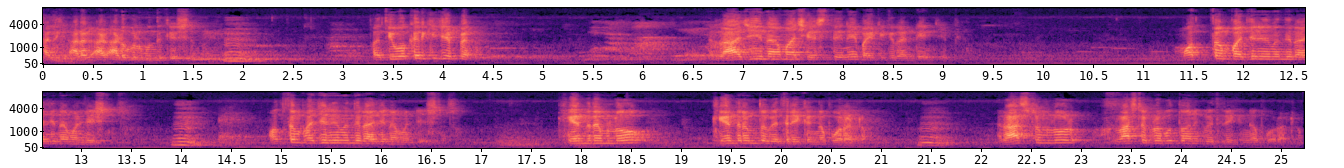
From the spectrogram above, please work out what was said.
కలిసి అడ అడ- అడుగులు ముందుకు వేశారు. ఉమ్, ప్రతి ఒక్కరికి చెప్పాను. రాజీనామా చేస్తేనే బయటికి రండి అని చెప్పి మొత్తం పద్దెనిమిది మంది రాజీనామాలు చేసినారు. మొత్తం పద్దెనిమిది మంది రాజీనామాలు చేసినారు. కేంద్రంలో కేంద్రంతో వ్యతిరేకంగా పోరాటం. రాష్ట్రంలో రాష్ట్ర ప్రభుత్వానికి వ్యతిరేకంగా పోరాటం.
